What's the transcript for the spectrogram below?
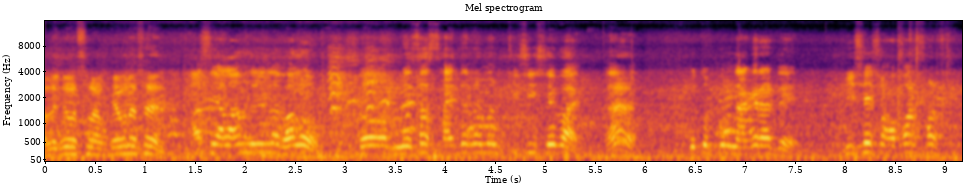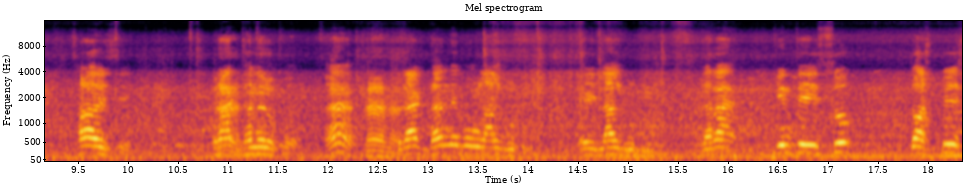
ওয়ালাইকুম আসসালাম কেমন আছেন? আছি আলহামদুলিল্লাহ ভালো। তো মেসার সাইদুর রহমান কৃষি সেবায় হ্যাঁ? কুতুবপুর নাগেরহাটে বিশেষ অফার ছাড়া হয়েছে। ব্রাক হ্যাঁ। ধানের উপর হ্যাঁ? হ্যাঁ, হ্যাঁ। ব্রাক ধান এবং লাল গুটি এই লাল গুটি। যারা কিনতে ইচ্ছুক দশ পিস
